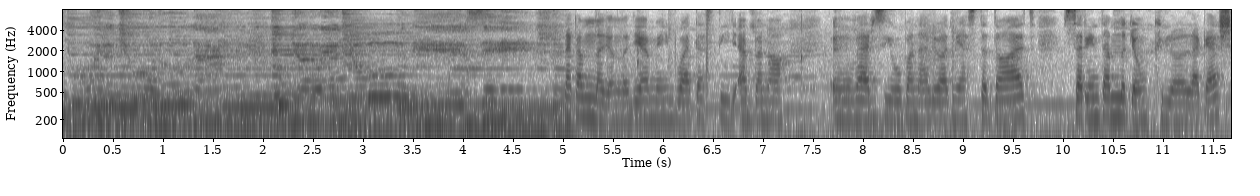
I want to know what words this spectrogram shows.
Újra gyónolnánk, ugyanolyan jó érzés. Nekem nagyon nagy élmény volt ezt így ebben a verzióban előadni ezt a dalt. Szerintem nagyon különleges,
